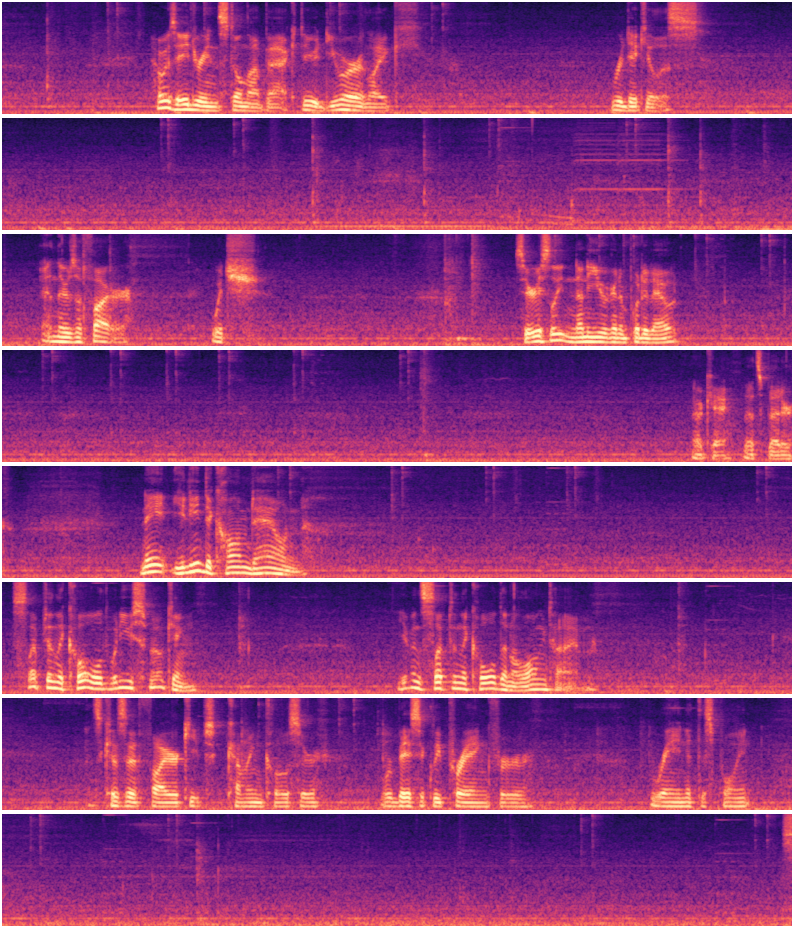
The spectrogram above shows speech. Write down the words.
How is Adrian still not back? Dude, you are, like, ridiculous. And there's a fire, which... Seriously? None of you are going to put it out? Okay, that's better. Nate, you need to calm down. Slept in the cold? What are you smoking? You haven't slept in the cold in a long time. It's because the fire keeps coming closer. We're basically praying for rain at this point.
